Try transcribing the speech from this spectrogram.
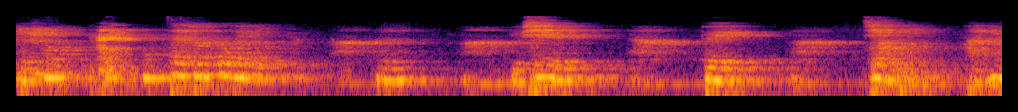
就是说，在座的各位呢，啊，可能啊，有些人啊，对啊教理很有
